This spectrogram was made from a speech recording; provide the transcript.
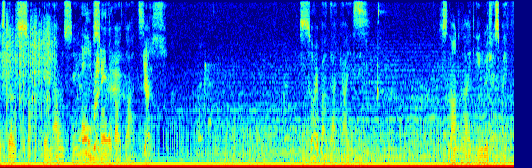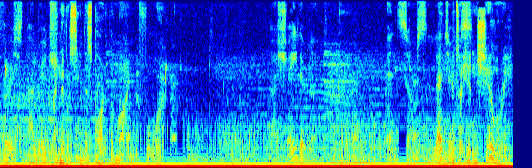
I still suck at pronouncing. Eh? Already Sorry there. about that. Yes. Sorry about that, guys. It's not like English is my first language. I've never seen this part of the mine before. A shalery. And some sledgers. It's a hidden shalery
